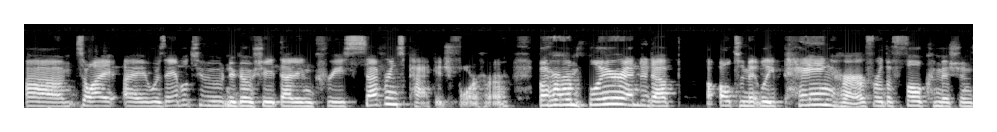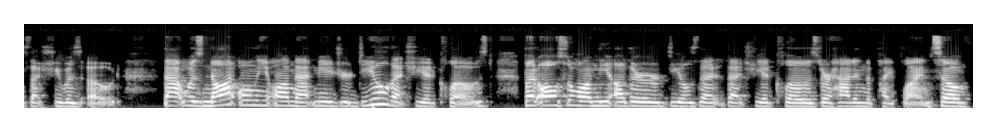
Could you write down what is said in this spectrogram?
um, so I, I was able to negotiate that increased severance package for her. But her employer ended up ultimately paying her for the full commissions that she was owed that was not only on that major deal that she had closed, but also on the other deals that, that she had closed or had in the pipeline. So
